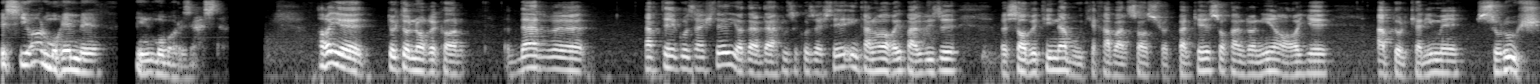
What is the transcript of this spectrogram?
بسیار مهم این مبارزه هستند آقای دکتر نقرکار در هفته گذشته یا در ده روز گذشته این تنها آقای پرویز ثابتی نبود که خبرساز شد بلکه سخنرانی آقای عبدالکریم سروش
